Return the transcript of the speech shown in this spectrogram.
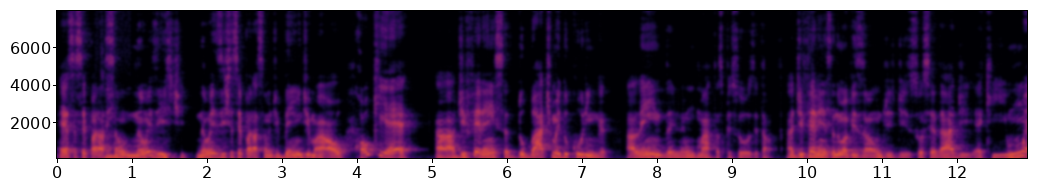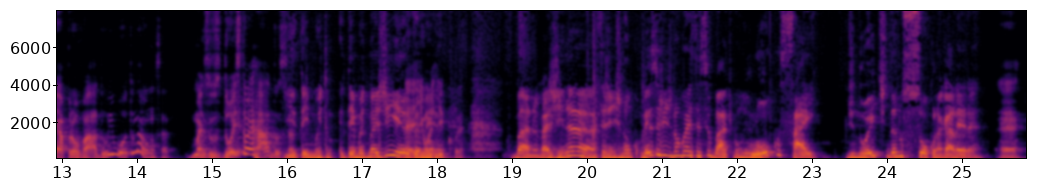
Essa separação Sim. não existe. Não existe a separação de bem e de mal. Qual que é a diferença do Batman e do Coringa. Além de um mata as pessoas e tal. A diferença é. numa visão de, de sociedade é que um é aprovado e o outro não, sabe? Mas os dois estão errados. Sabe? E tem muito, tem muito mais dinheiro é, também. E um é rico, é. Mano, imagina se a gente não. Mesmo se a gente não conhecesse o Batman, um louco sai de noite dando soco na galera. É,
